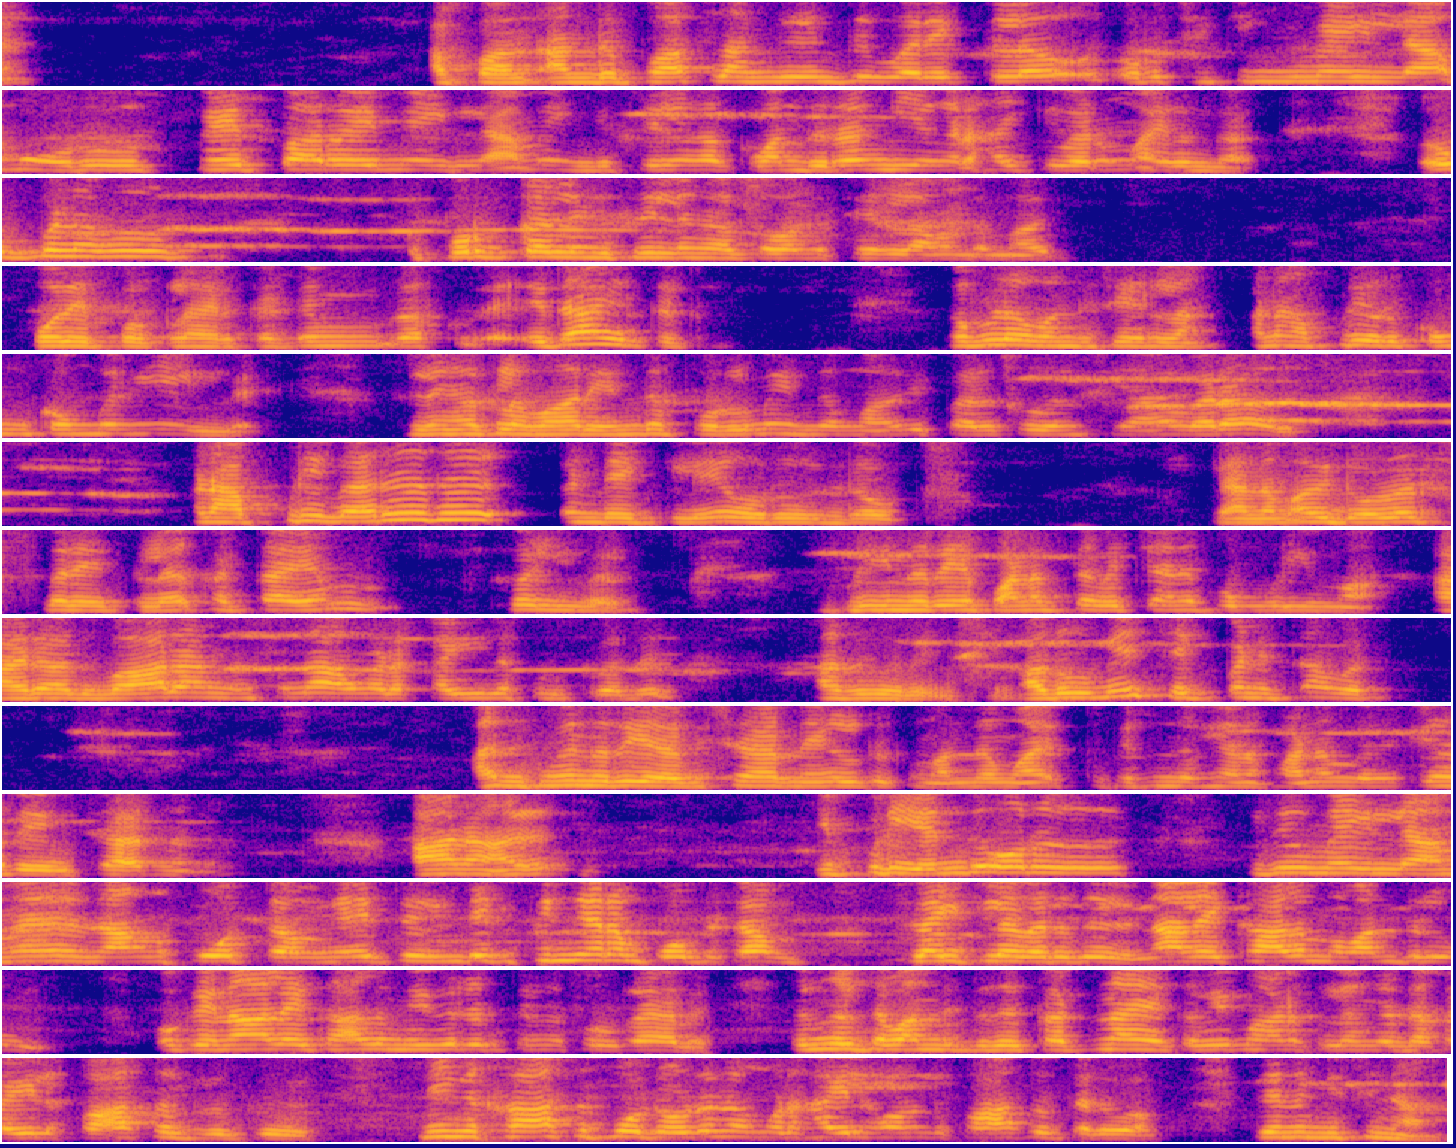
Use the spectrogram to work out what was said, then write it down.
அப்ப அந்த- அந்த பாஸ்ல அங்கிருந்து வரைக்குள்ள ஒரு செக்கிங்குமே இல்லாம ஒரு மேற்பார்வையுமே இல்லாம இங்க ஸ்ரீலங்காக்கு வந்து இறங்கி எங்க ஹைக்கு வருமா இருந்தார் எவ்வளவு பொருட்கள் இங்க ஸ்ரீலங்காக்கு வந்து சேரலாம் அந்த மாதிரி. போதைப் பொருட்களா இருக்கட்டும் இதா இருக்கட்டும். எவ்வளவு வந்து சேரலாம். ஆனா அப்படி ஒரு கொம் கம்பெனியே இல்லை. ஸ்ரீலங்காக்குள்ள வார எந்த பொருளுமே இந்த மாதிரி பரிசோதனை வராது. ஆனா அப்படி வருது இன்றைக்குலயே ஒரு டவுட்ஸ் அந்த மாதிரி டாலர்ஸ் வரைக்குள்ள கட்டாயம் கேள்வி வரும் இப்படி நிறைய பணத்தை வச்சு அனுப்ப முடியுமா? யாராவது வாராங்கன்னு சொன்னா அவங்களோட கையில கொடுக்கறது அது ஒரு விஷயம். அதுவுமே செக் பண்ணித்தான் தான் வரும். அதுக்குமே நிறைய விசாரணைகள் இருக்கும். அந்த மாதிரி பெருந்தொகையான பணம் வரைக்கும் நிறைய விசாரணைகள். ஆனால் இப்படி எந்த ஒரு இதுவுமே இல்லாம நாங்க போட்டோம். நேற்று இன்றைக்கு பின்னேரம் போட்டுட்டோம். ஃப்ளைட்ல வருது. நாளை காலமா வந்துரும். ஓகே நாளை காலம் இவர் எடுத்துங்க சொல்றாரு. எங்கள்கிட்ட வந்துட்டு கட்நாயக்க விமானத்துல எங்கள்கிட்ட கையில பார்சல் இருக்கு. நீங்க காசு போட்ட உடனே உங்களோட கையில கொண்டு வந்து பார்சல் தருவாங்க. இது என்ன மிஷினா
